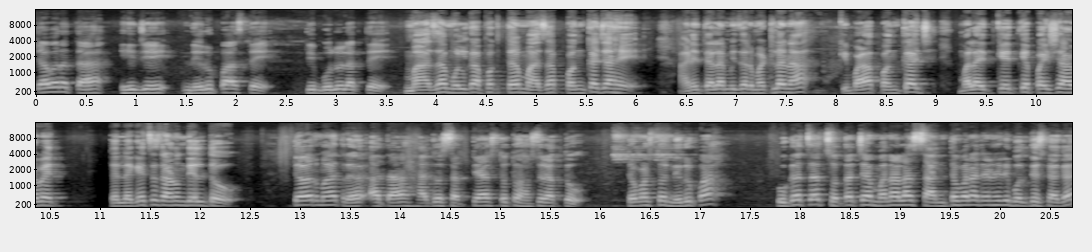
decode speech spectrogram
त्यावर आता ही जी निरूपा असते ती बोलू लागते माझा मुलगा फक्त माझा पंकज आहे. आणि त्याला मी जर म्हटलं ना की बाळा पंकज मला इतके इतके पैसे हवेत तर लगेचच आणून देईल तो. तर मात्र आता हा जो सत्य असतो तो हसू लागतो. तो म्हणतो निरूपा उगाच स्वतःच्या मनाला सांत्वना देणारी बोलतेस का ग?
